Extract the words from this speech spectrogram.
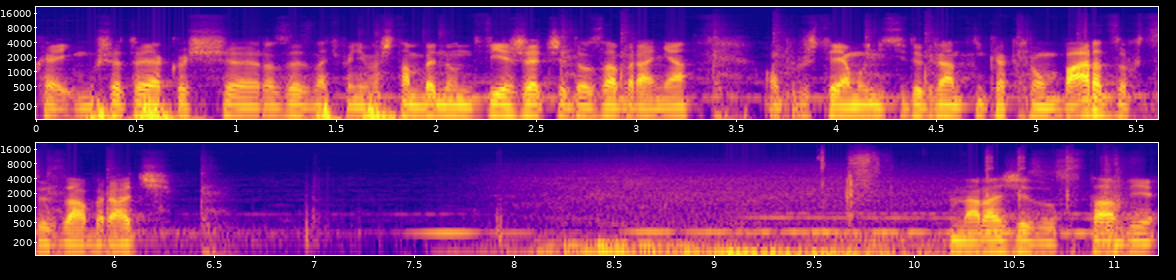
Okej, muszę to jakoś e, rozeznać, ponieważ tam będą dwie rzeczy do zabrania. Oprócz tej amunicji do grantnika, którą bardzo chcę zabrać. Na razie zostawię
